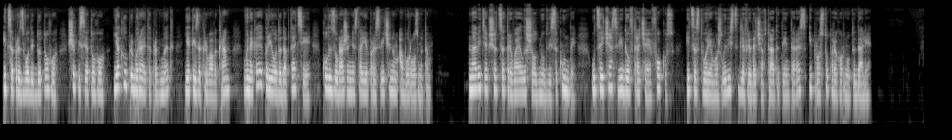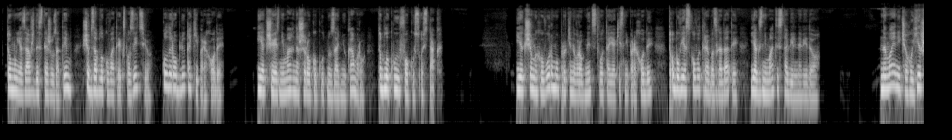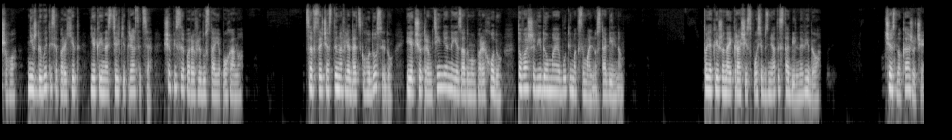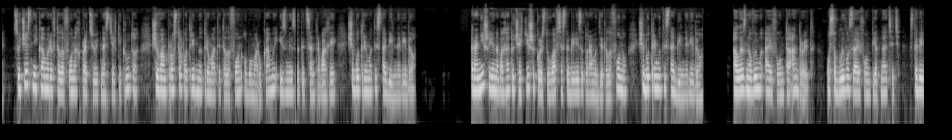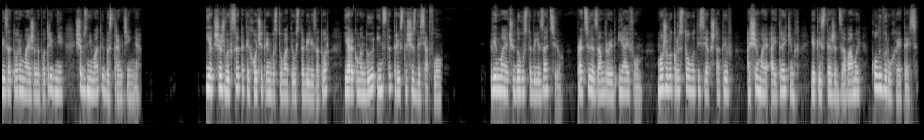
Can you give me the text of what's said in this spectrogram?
І це призводить до того, що після того, як ви прибираєте предмет, який закривав екран, виникає період адаптації, коли зображення стає пересвіченим або розмитим. Навіть якщо це триває лише 1-2 секунди, у цей час відео втрачає фокус, і це створює можливість для глядача втратити інтерес і просто перегорнути далі. Тому я завжди стежу за тим, щоб заблокувати експозицію, коли роблю такі переходи. І якщо я знімаю на ширококутну задню камеру, то блокую фокус ось так. І якщо ми говоримо про кіновиробництво та якісні переходи, то обов'язково треба згадати, як знімати стабільне відео. Немає нічого гіршого, ніж дивитися перехід, який настільки трясеться, що після перегляду стає погано. Це все частина глядацького досвіду, і якщо тремтіння не є задумом переходу, то ваше відео має бути максимально стабільним. То який же найкращий спосіб зняти стабільне відео? Чесно кажучи, сучасні камери в телефонах працюють настільки круто, що вам просто потрібно тримати телефон обома руками і змістити центр ваги, щоб отримати стабільне відео. Раніше я набагато частіше користувався стабілізаторами для телефону, щоб отримати стабільне відео. Але з новими iPhone та Android, особливо з iPhone 15, стабілізатори майже не потрібні, щоб знімати без тремтіння. І якщо ж ви все-таки хочете інвестувати у стабілізатор, я рекомендую Insta360 Flow. Він має чудову стабілізацію, працює з Android і iPhone, може використовуватись як штатив, а ще має eye-tracking, який стежить за вами, коли ви рухаєтесь.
